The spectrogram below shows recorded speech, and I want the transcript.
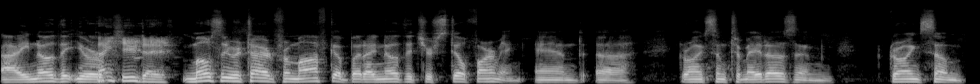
I know that you're thank you, Dave. Mostly retired from MOFGA, but I know that you're still farming and uh, growing some tomatoes and growing some.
